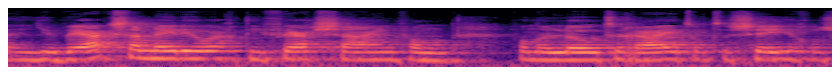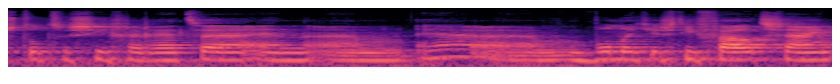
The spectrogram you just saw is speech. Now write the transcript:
uh, je werkzaamheden heel erg divers zijn. Van, van de loterij tot de zegels tot de sigaretten en um, um, bonnetjes die fout zijn.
